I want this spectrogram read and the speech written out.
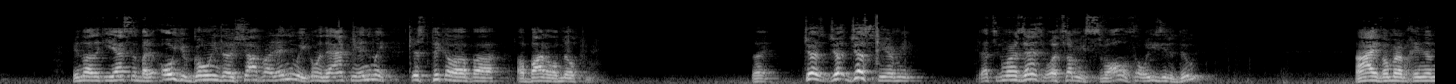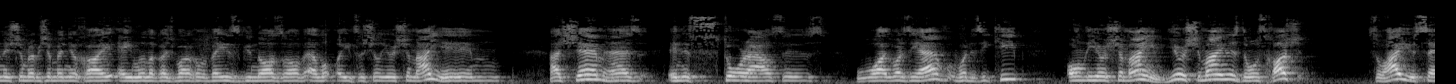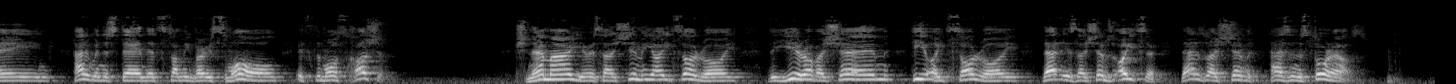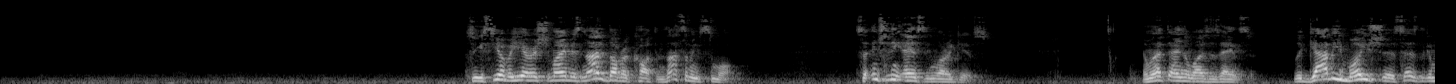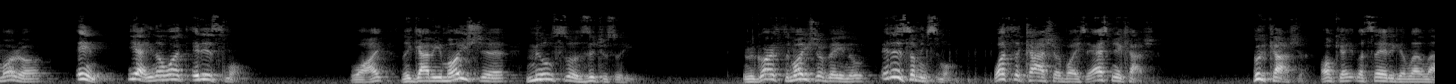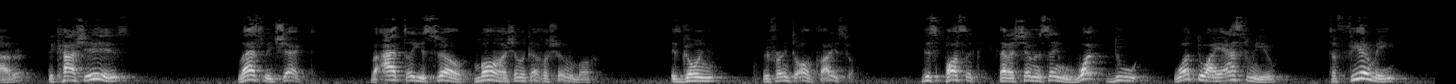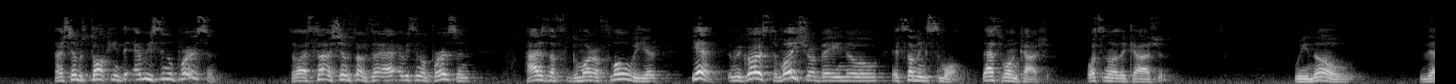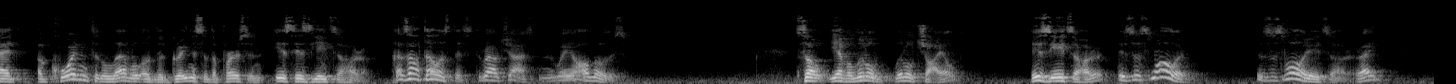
You know, like he asked somebody, oh, you're going to the shop right anyway, you're going to Acme anyway, just pick up a, a, bottle of milk for me. Right? Just, just, just fear me. That's Gemara's answer. Well, something small, it's so easy to do. Hashem has in his storehouses what, what does he have? What does he keep? Only Yiras Shamayim. Yerushalayim is the most chashiv. So how are you saying, how do we understand that something very small, it's the most chashiv? Shnemar, Yeris Hashem, Yitzoroi, the year of Hashem, He Yitzoroi, that is Hashem's Oitzer. That is what Hashem has in the storehouse. So you see over here, Shemaim is not a davar cotton, it's not something small. So interesting answer Gemara gives. And we'll have to analyze his answer. The Gabi Moshe says the Gemara, in. Yeah, you know what? It is small. Why? The Gabi Moshe milsa zitrusahi. In regards to Moshe Rabbeinu, it is something small. What's the kasha, boy? Say, ask me a kasha. Good kasha. Okay, let's say it again a little louder. The kasha is, last we checked, Va'ata Yisrael, Mo Hashem is going, referring to all of Klal Yisrael this pasuk that Hashem is saying, what do, what do I ask from you to fear me? Hashem is talking to every single person. So Hashem is talking to every single person. How does the Gemara flow over here? Yeah, in regards to Moshe Rabbeinu, it's something small. That's one kasha. What's another kasha? We know that according to the level of the greatness of the person is his Yetzirah. Chazal tell us this throughout Shas. We all know this. So you have a little little child his Yitzhahara is a smaller, is a smaller Yitzhahara, right?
